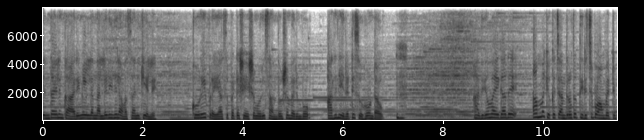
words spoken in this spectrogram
എന്തായാലും കാര്യങ്ങളെല്ലാം നല്ല രീതിയിൽ അവസാനിക്കുകയല്ലേ? കുറെ പ്രയാസപ്പെട്ട ശേഷം ഒരു സന്തോഷം വരുമ്പോ അതിന് ഇരട്ടി സുഖം ഉണ്ടാവും അധികം വൈകാതെ അമ്മയ്ക്കൊക്കെ ചന്ദ്രോത്ത് തിരിച്ചു പോകാൻ പറ്റും.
